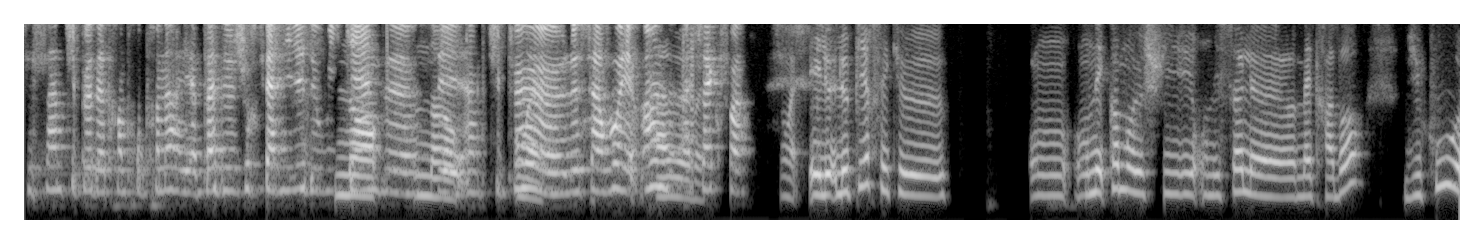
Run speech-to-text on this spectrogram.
C'est ça un petit peu d'être entrepreneur. Il n'y a pas de jour férié, de week-end. C'est un petit peu le cerveau est on ah à chaque fois. Et le, pire, c'est que on, est comme je suis, on est seul maître à bord. Du coup,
